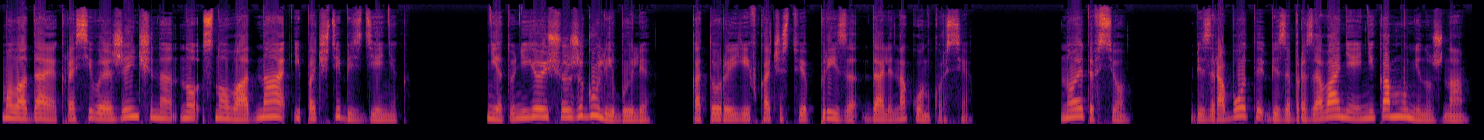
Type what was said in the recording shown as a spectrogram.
Молодая, красивая женщина, но снова одна и почти без денег. Нет, у нее еще «Жигули» были, которые ей в качестве приза дали на конкурсе. Но это все. Без работы, без образования никому не нужна.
